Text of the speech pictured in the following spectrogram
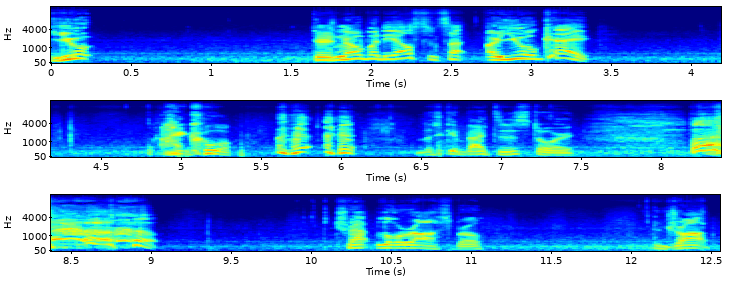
You. There's nobody else inside. Are you okay? Alright, cool. Let's get back to the story. Trap Lore Ross, bro. Dropped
